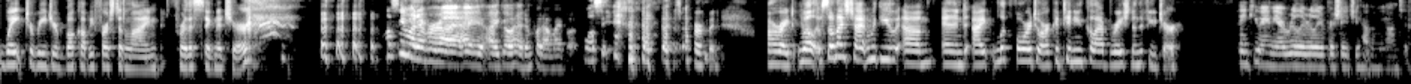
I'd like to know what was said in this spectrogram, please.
wait to read your book i'll be first in line for the signature we'll see whenever I, I, I go ahead and put out my book we'll see that's perfect all right well it was so nice chatting with you um, and i look forward to our continued collaboration in the future Thank you, Amy. I really, really appreciate you having me on today.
